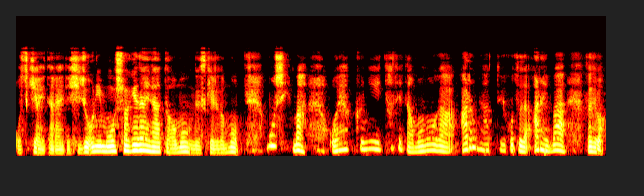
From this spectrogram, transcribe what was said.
お付き合いいただいて非常に申し訳ないなとは思うんですけれども、もし、まあ、お役に立てたものがあるなということであれば、例えば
